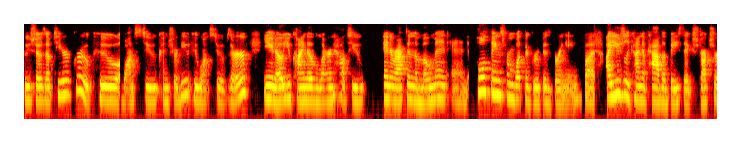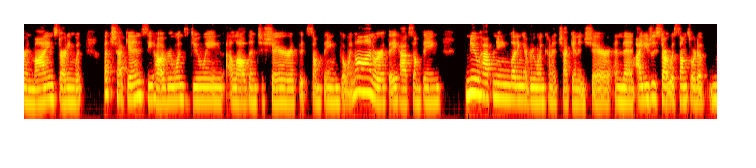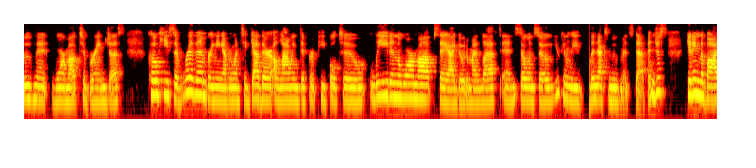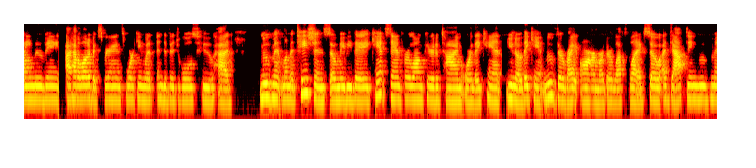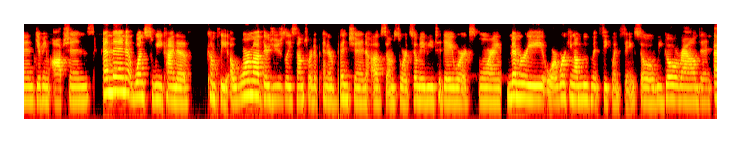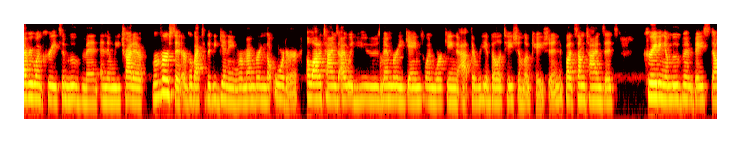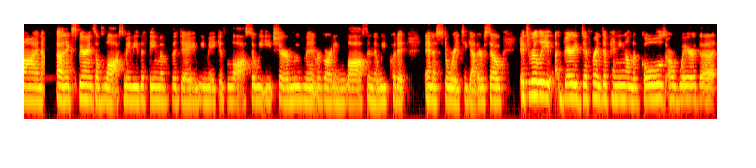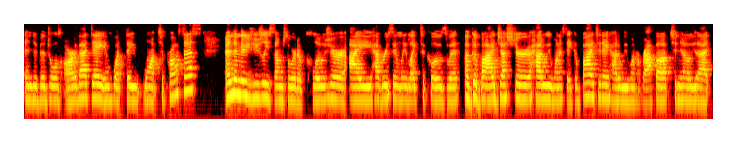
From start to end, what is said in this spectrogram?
who shows up to your group, who wants to contribute, who wants to observe. You know, you kind of learn how to interact in the moment and pull things from what the group is bringing. But I usually kind of have a basic structure in mind, starting with a check in, see how everyone's doing, allow them to share if it's something going on or if they have something new happening, letting everyone kind of check in and share. And then I usually start with some sort of movement warm up to bring just cohesive rhythm, bringing everyone together, allowing different people to lead in the warm up. Say, I go to my left, and so and so, you can lead the next movement step, and just getting the body moving. I had a lot of experience working with individuals who had movement limitations so maybe they can't stand for a long period of time or they can't you know they can't move their right arm or their left leg so adapting movement giving options and then once we kind of complete a warm up, there's usually some sort of intervention of some sort. So maybe today we're exploring memory or working on movement sequencing. So we go around and everyone creates a movement and then we try to reverse it or go back to the beginning, remembering the order. A lot of times I would use memory games when working at the rehabilitation location, but sometimes it's creating a movement based on an experience of loss. Maybe the theme of the day we make is loss. So we each share a movement regarding loss and then we put it in a story together. So it's really uh, very different depending on the goals or where the individuals are that day and what they want to process. And then there's usually some sort of closure. I have recently liked to close with a goodbye gesture. How do we want to say goodbye today? How do we want to wrap up to know that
